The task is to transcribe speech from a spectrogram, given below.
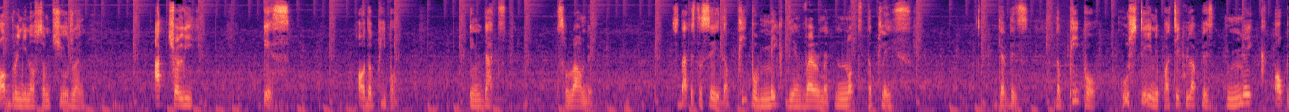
upbringing of some children actually is other people in that surrounding. So that is to say, the people make the environment, not the place. Get this the people who stay in a particular place make up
